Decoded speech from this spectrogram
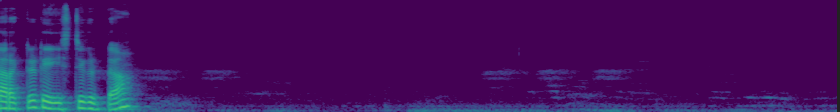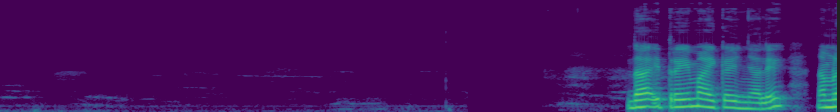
കറക്റ്റ് ടേസ്റ്റ് കിട്ടുക. ഇതാ ഇത്രയും ആയി കഴിഞ്ഞാൽ നമ്മൾ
